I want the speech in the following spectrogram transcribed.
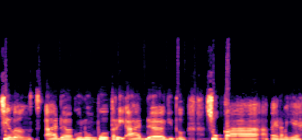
Cilengsi ada, Gunung Putri ada gitu. Suka apa ya namanya ya?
